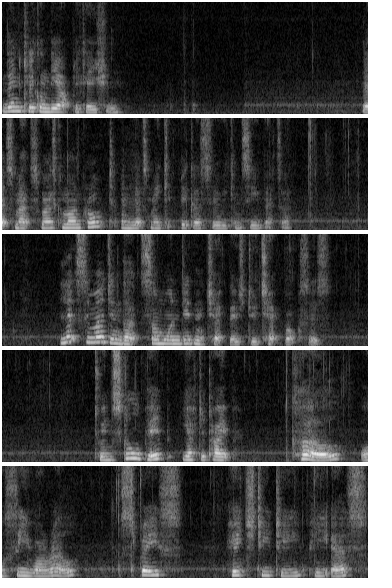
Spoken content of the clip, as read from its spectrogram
Then click on the application. Let's maximize command prompt and let's make it bigger so we can see better. Let's imagine that someone didn't check those two checkboxes. To install pip, you have to type curl or curl space https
